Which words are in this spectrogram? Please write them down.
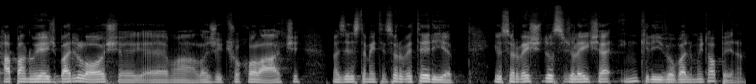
Rapa Nui é de Bariloche, é é uma loja de chocolate, mas eles também têm sorveteria. E o sorvete de doce de leite é incrível, vale muito a pena.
